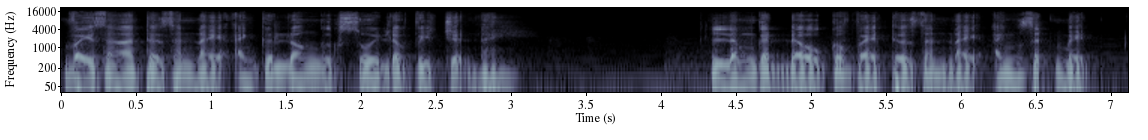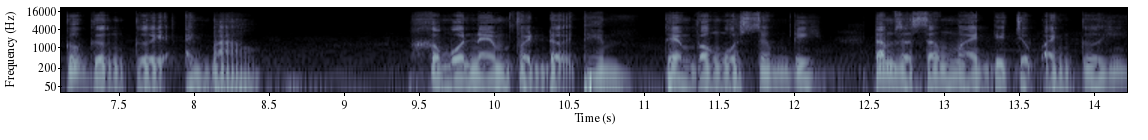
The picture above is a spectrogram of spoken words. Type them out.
Vậy ra thời gian này anh cứ lo ngược xuôi là vì chuyện này. Lâm gật đầu, có vẻ thời gian này anh rất mệt, Có gượng cười, anh bảo, Không muốn em phải đợi thêm Thêm vào ngủ sớm đi. 8 giờ sáng mai đi chụp ảnh cưới,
